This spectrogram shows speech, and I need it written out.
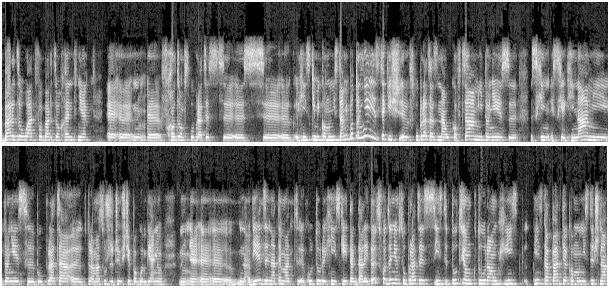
bardzo łatwo, bardzo chętnie e, wchodzą w współpracę z, z chińskimi komunistami, bo to nie jest jakaś współpraca z naukowcami, to nie jest z, Chin, z Chinami, to nie jest współpraca, która ma służyć rzeczywiście pogłębianiu wiedzy na temat kultury chińskiej i tak dalej. To jest wchodzenie w współpracę z instytucją, którą chińska partia komunistyczna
